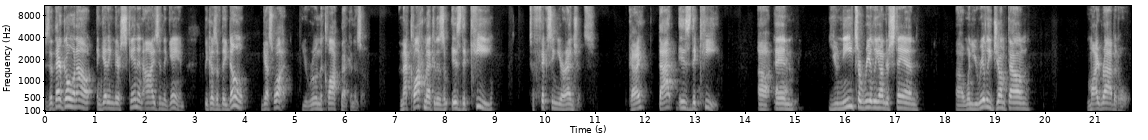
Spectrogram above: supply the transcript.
is that they're going out and getting their skin and eyes in the game. Because if they don't, guess what? You ruin the clock mechanism. And that clock mechanism is the key to fixing your engines. Okay. That is the key. Uh, and you need to really understand uh, when you really jump down my rabbit hole,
